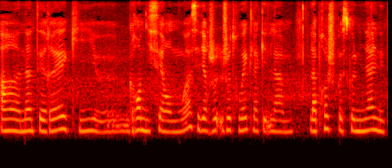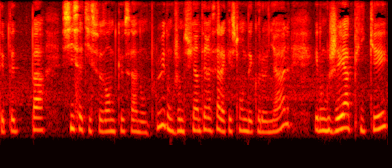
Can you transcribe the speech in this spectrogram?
à un intérêt qui grandissait en moi. C'est-à-dire, je, je, trouvais que l'approche la, postcoloniale n'était peut-être pas si satisfaisante que ça non plus. Donc, je me suis intéressée à la question décoloniale. Et donc, j'ai appliqué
